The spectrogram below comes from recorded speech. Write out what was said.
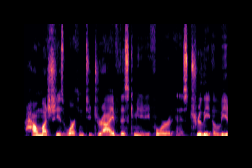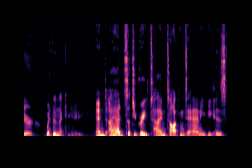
how much she is working to drive this community forward and is truly a leader within the community. And I had such a great time talking to Annie because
